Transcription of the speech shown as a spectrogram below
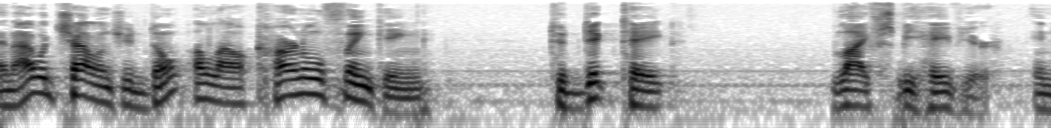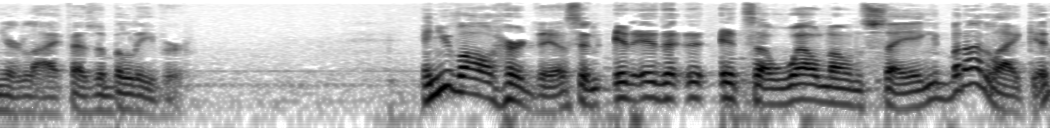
And I would challenge you don't allow carnal thinking to dictate life's behavior in your life as a believer. And you've all heard this, and it, it, it's a well known saying, but I like it.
